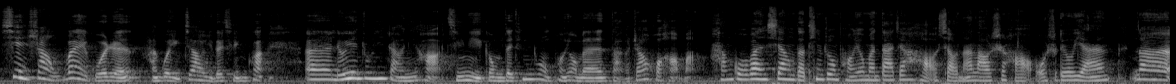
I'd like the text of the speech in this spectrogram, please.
线上外国人韩国语教育的情况。呃，刘岩中心长你好，请你跟我们的听众朋友们打个招呼好吗？韩国万象的听众朋友们，大家好，小南老师好，我是刘岩。那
